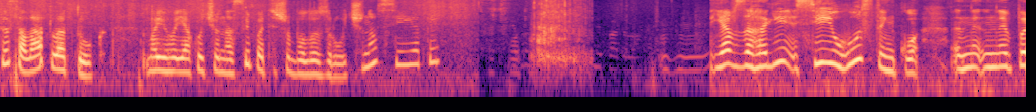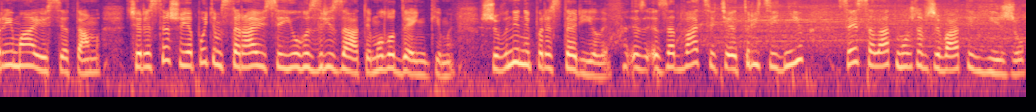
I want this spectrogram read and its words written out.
Це салат латук. Ми його я хочу насипати, щоб було зручно сіяти. Я взагалі сію густенько, не, не переймаюся там через те, що я потім стараюся його зрізати молоденькими, щоб вони не перестаріли. За 20-30 днів цей салат можна вживати в їжу.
